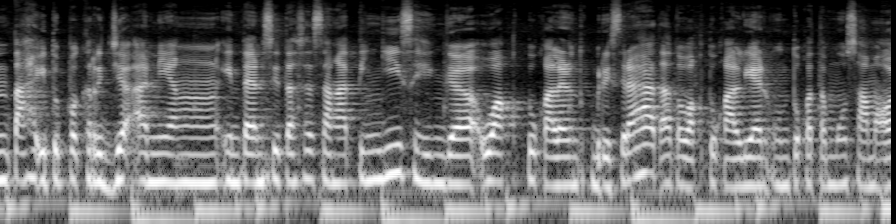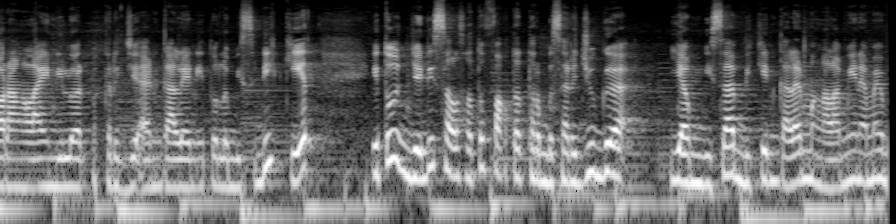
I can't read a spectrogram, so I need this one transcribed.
entah itu pekerjaan yang intensitasnya sangat tinggi sehingga waktu kalian untuk beristirahat atau waktu kalian untuk ketemu sama orang lain di luar pekerjaan kalian itu lebih sedikit, itu jadi salah satu faktor terbesar juga yang bisa bikin kalian mengalami namanya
